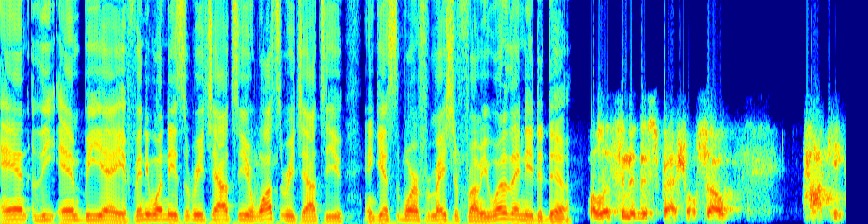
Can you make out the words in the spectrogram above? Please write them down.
and the NBA. If anyone needs to reach out to you, or wants to reach out to you, and get some more information from you, what do they need to do? Well, listen to this special. So hockey.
